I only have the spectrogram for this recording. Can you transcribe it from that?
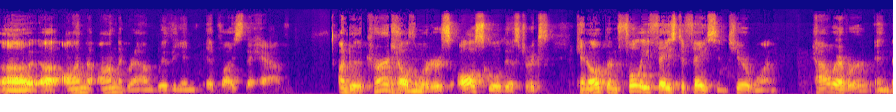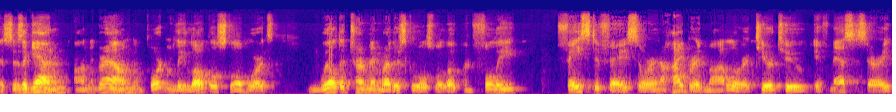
uh, uh, on, on the ground with the in- advice they have. Under the current health orders, all school districts can open fully face to face in Tier 1. However, and this is again on the ground, importantly, local school boards will determine whether schools will open fully face to face or in a hybrid model or a Tier 2 if necessary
